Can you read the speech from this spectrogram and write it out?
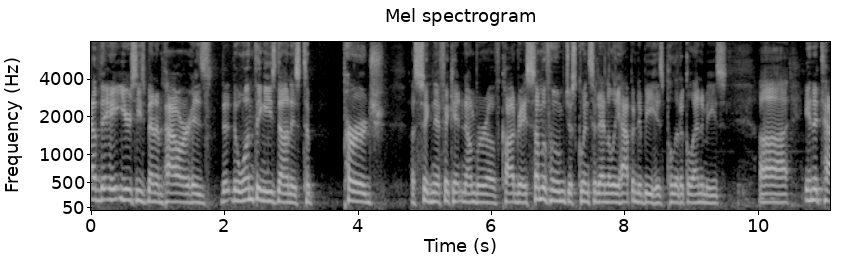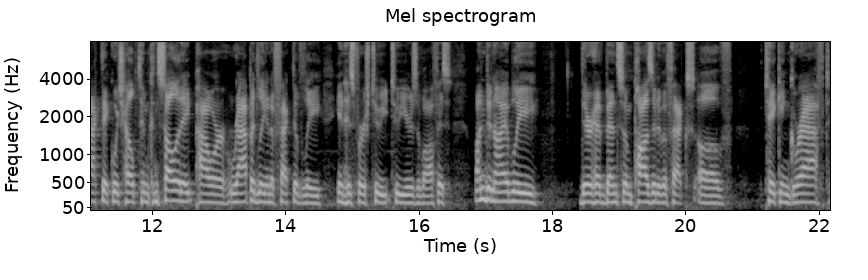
Of the eight years he's been in power, his the, the one thing he's done is to purge a significant number of cadres, some of whom just coincidentally happen to be his political enemies, uh, in a tactic which helped him consolidate power rapidly and effectively in his first two, two years of office. Undeniably, there have been some positive effects of taking graft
